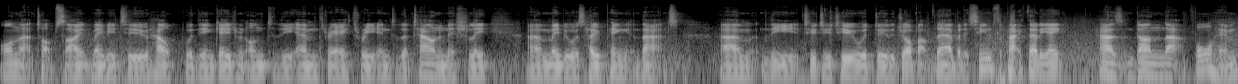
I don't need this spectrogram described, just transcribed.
on that top side, maybe to help with the engagement onto the M3A3 into the town initially. Uh, maybe was hoping that um, the 222 would do the job up there, but it seems the Pak 38 has done that for him.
